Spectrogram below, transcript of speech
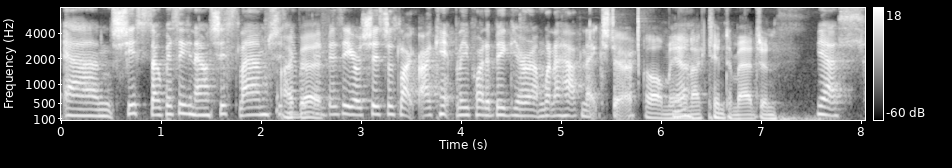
And she's so busy now. She's slammed. She's I never bet. been busy, or she's just like, I can't believe what a big year I'm going to have next year. Oh man, Yeah. I can't imagine. Yes.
